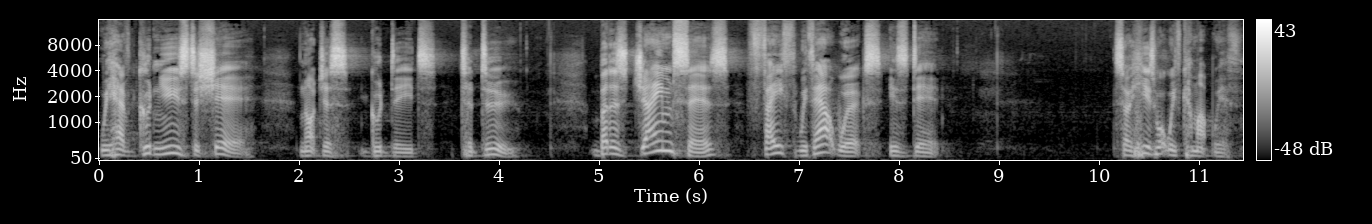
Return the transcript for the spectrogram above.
We have good news to share, not just good deeds to do. But as James says, faith without works is dead. So here's what we've come up with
